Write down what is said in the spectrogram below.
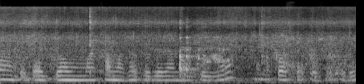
মাংসটা একদম মাখা মাখা করে রান্না করব মানে কষা কষা করে।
